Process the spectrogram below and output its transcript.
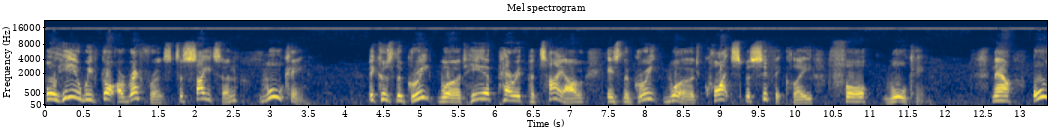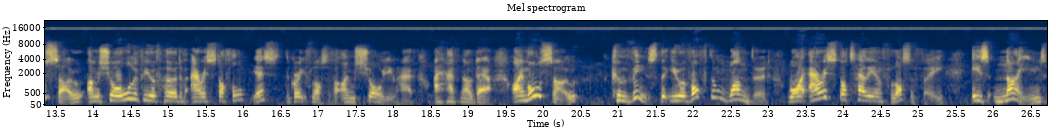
Well, here we've got a reference to Satan walking. Because the Greek word here, peripateo, is the Greek word quite specifically for walking. Now, also, I'm sure all of you have heard of Aristotle, yes, the Greek philosopher. I'm sure you have. I have no doubt. I'm also convinced that you have often wondered why Aristotelian philosophy is named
